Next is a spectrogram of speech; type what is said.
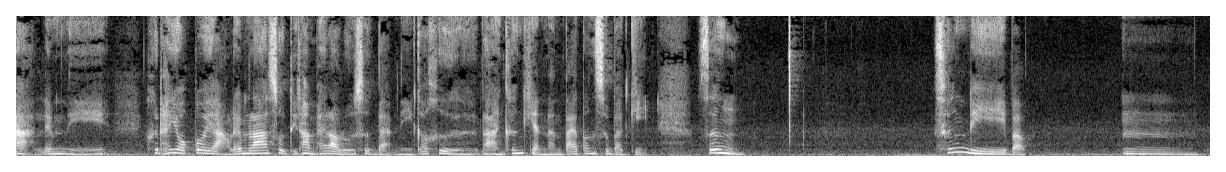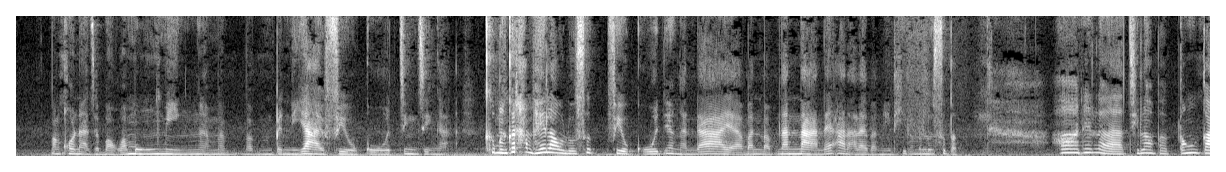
อ่านเล่มนี้ คือถ้ายกตัวอย่างเล่มล่าสุดที่ทำให้เรารู้สึกแบบนี้ก็คือร้านเครื่องเขียนนั้นใต้ต้นสุบากิ ซึ่ง ซึ่งดีแบบ อืม บางคนอาจจะบอกว่ามุ้งมิ้งนะแบบแบบมันเป็นนิยายฟีลกู๊ดจริง ๆอะ่ะคือมันก็ทำให้เรารู้สึกฟีลกู๊ดอย่างนั้นได้อะ่ะมันแบบนานๆ ได้อ่านอะไรแบบนี้ทีแล้วมันรู้สึกแบบเออนี่แหละที่เราแบบต้องก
